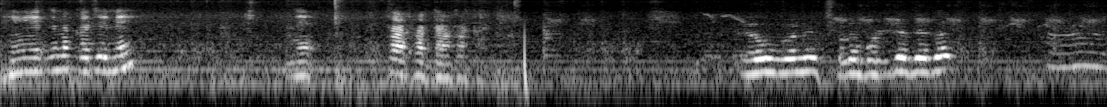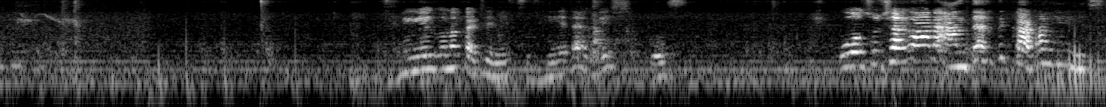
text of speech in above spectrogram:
ঝিঙে কিনে কাছে নেই নে তারপর ডাঁটা কাটি ঝিঙে গুলো কাটে নিচ্ছি ঝিঙেটা বেশ কষি। কচু শাক আমার আনতে আনতে কাটা হয়ে গেছে।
